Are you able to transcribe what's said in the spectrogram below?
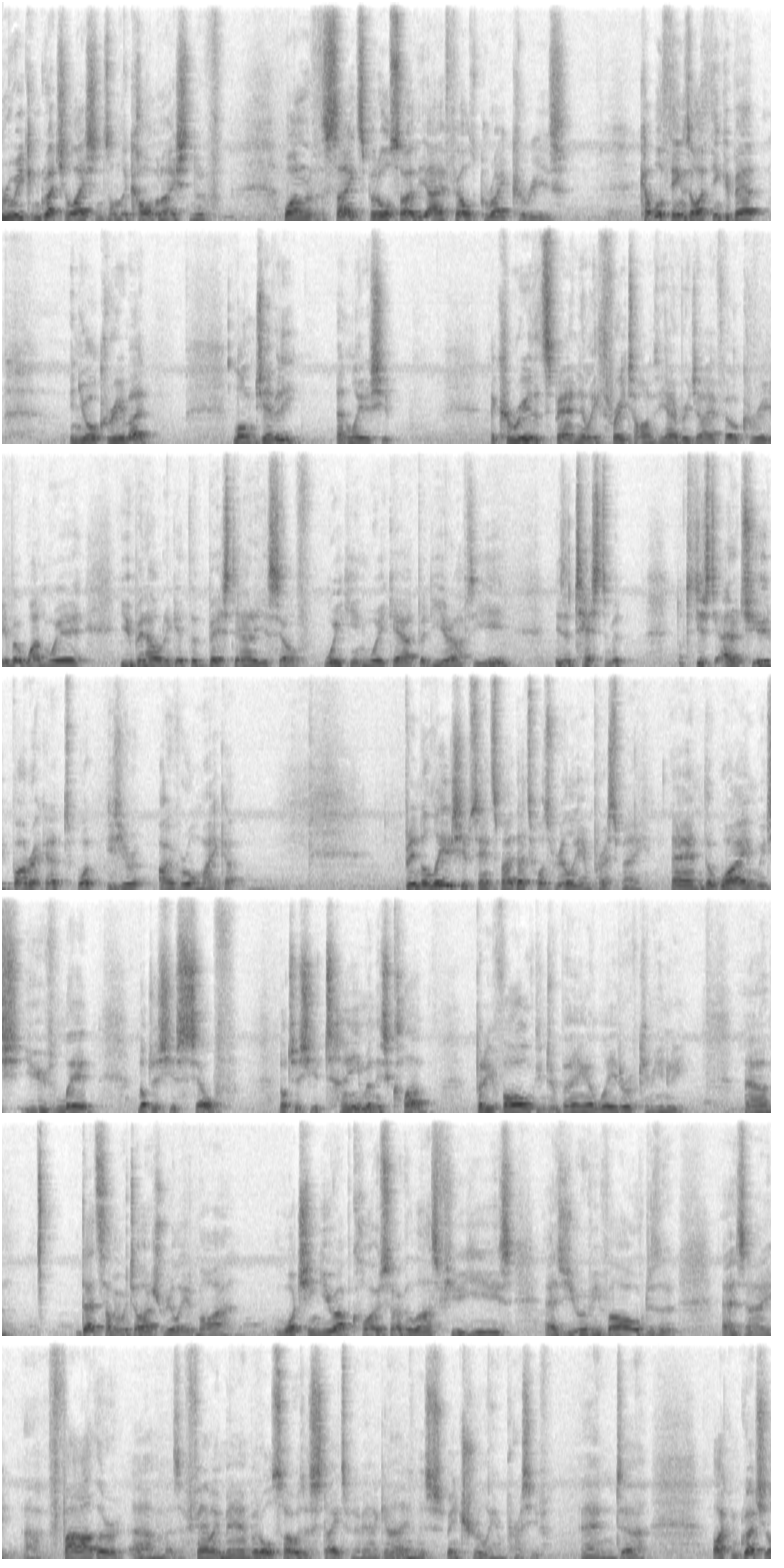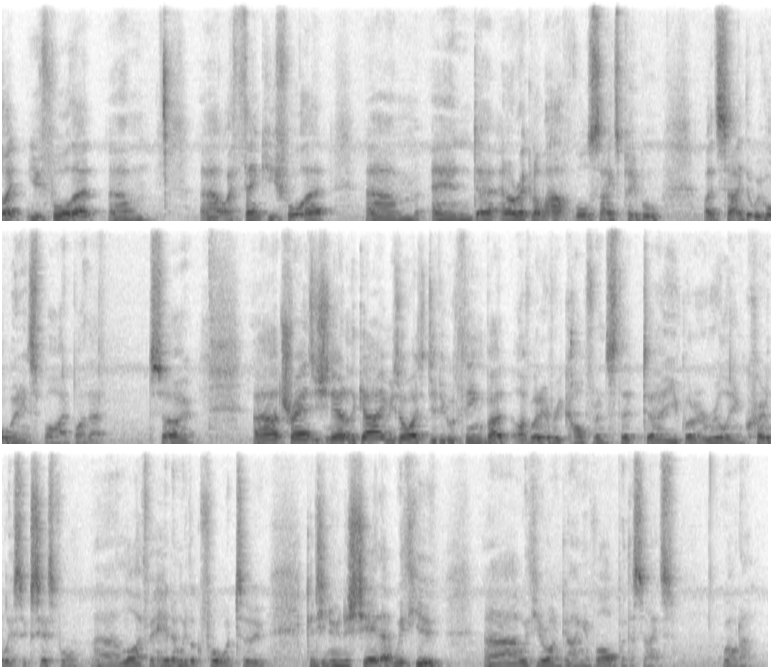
Rooey, congratulations on the culmination of one of the Saints, but also the AFL's great careers. A couple of things I think about in your career, mate longevity and leadership. A career that spanned nearly three times the average AFL career, but one where you've been able to get the best out of yourself week in, week out, but year after year, is a testament not to just attitude, but I reckon it's what is your overall makeup. But in the leadership sense, mate, that's what's really impressed me. And the way in which you've led not just yourself, not just your team and this club, but evolved into being a leader of community. Um, that's something which I just really admire. Watching you up close over the last few years as you have evolved as a as a uh, father, um, as a family man, but also as a statesman of our game, it's been truly impressive. And uh, I congratulate you for that. Um, uh, I thank you for that. Um, and, uh, and I reckon on behalf of all Saints people, I'd say that we've all been inspired by that. So uh, transition out of the game is always a difficult thing, but I've got every confidence that uh, you've got a really incredibly successful uh, life ahead, and we look forward to continuing to share that with you, uh, with your ongoing involvement with the Saints. Well done.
